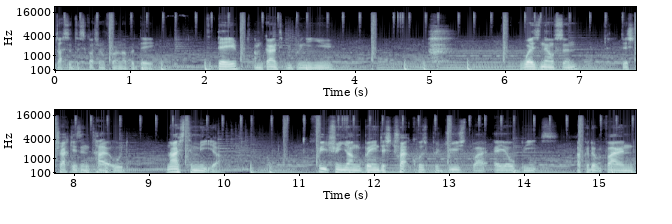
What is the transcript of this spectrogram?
that's a discussion for another day. Today I'm going to be bringing you Wes Nelson. This track is entitled "Nice to Meet Ya." Featuring Yxng Bane. This track was produced by AO Beats. I couldn't find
